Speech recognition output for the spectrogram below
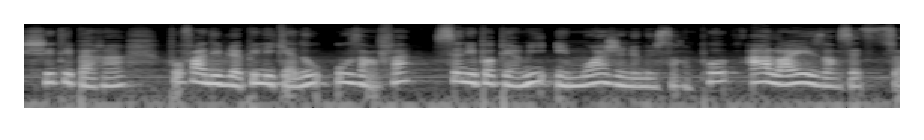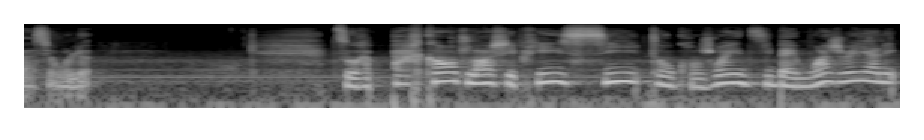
chez tes parents pour faire développer les cadeaux aux enfants, ce n'est pas permis et moi, je ne me sens pas à l'aise dans cette situation-là. Tu auras par contre lâcher prise si ton conjoint dit ben moi je veux y aller.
